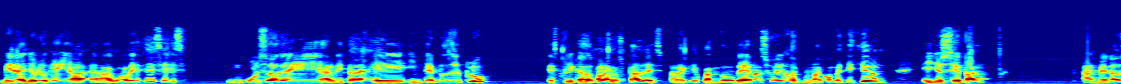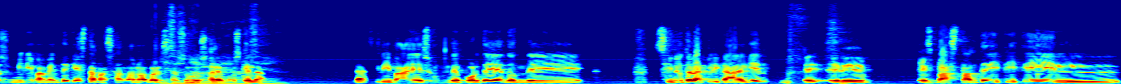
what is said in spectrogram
mira, yo lo que hago a veces es un curso de arbitraje interno del club explicado para los padres, para que cuando vean a su hijo en una competición, ellos sepan al menos mínimamente qué está pasando, ¿no? Porque todos sabemos que la, la, esgrima es un deporte donde si no te la explica alguien, eh, eh, es bastante difícil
